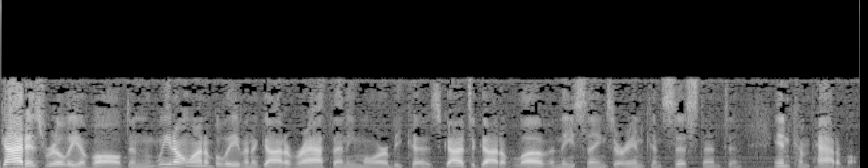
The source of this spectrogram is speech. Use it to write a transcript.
God has really evolved, and we don't want to believe in a God of wrath anymore because God's a God of love, and these things are inconsistent and incompatible.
